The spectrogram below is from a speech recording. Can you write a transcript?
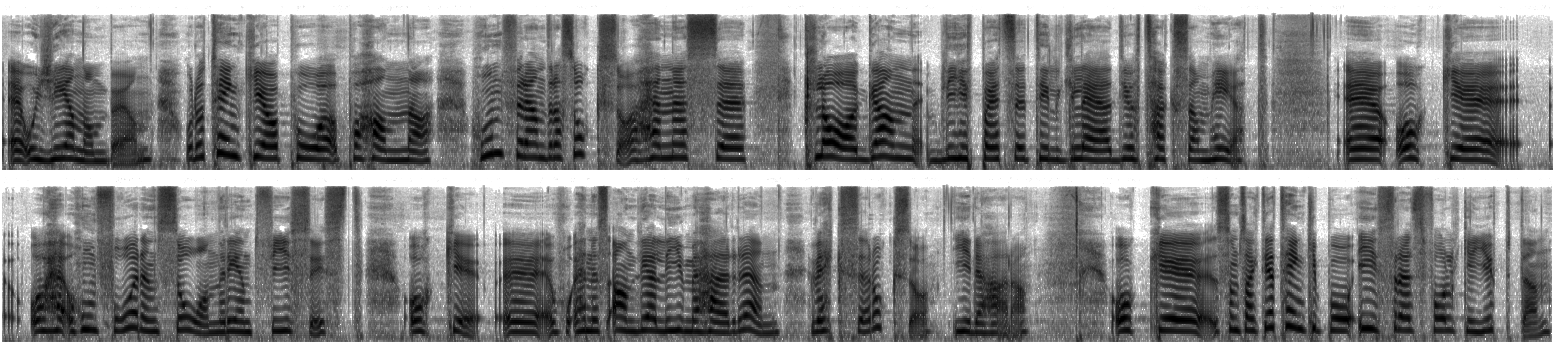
eh, och genom bön. Och då tänker jag på, på Hanna. Hon förändras också. Hennes eh, klagan blir på ett sätt till glädje och tacksamhet. Eh, och eh, och hon får en son rent fysiskt. Och eh, hennes andliga liv med Herren växer också i det här. Och eh, som sagt, jag tänker på Israels folk i Egypten.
